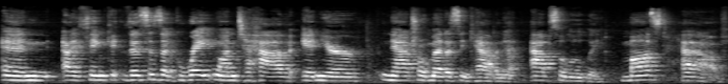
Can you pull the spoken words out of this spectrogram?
and I think this is a great one to have in your natural medicine cabinet. Absolutely. Must have.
